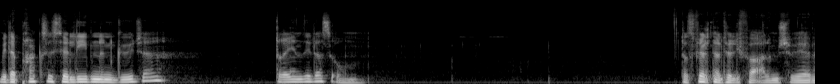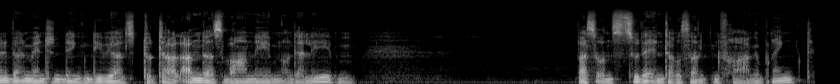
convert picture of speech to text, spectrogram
mit der Praxis der liebenden Güte drehen sie das um. Das fällt natürlich vor allem schwer, wenn wir an Menschen denken, die wir als total anders wahrnehmen und erleben was uns zu der interessanten Frage bringt,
